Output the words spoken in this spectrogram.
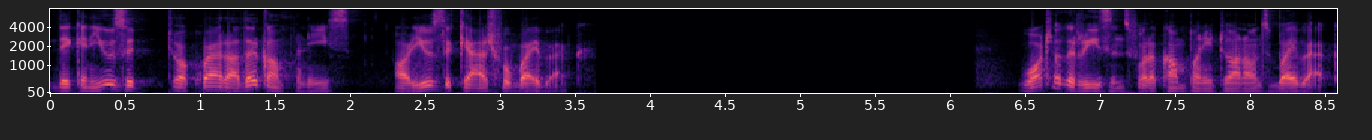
They can use it to acquire other companies or use the cash for buyback. What are the reasons for a company to announce buyback?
